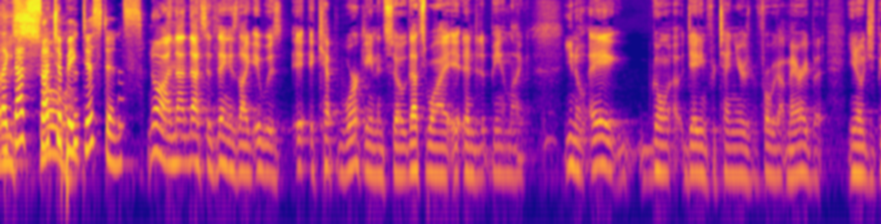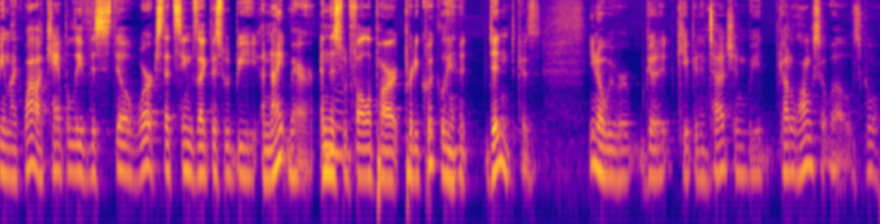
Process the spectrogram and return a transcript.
Like was that's such a big distance. No, and that, that's the thing is like it was it, it kept working, and so that's why it ended up being like, you know, a going uh, dating for ten years before we got married, but you know, just being like, wow, I can't believe this still works. That seems like this would be a nightmare, and this would fall apart pretty quickly, and it didn't because, you know, we were good at keeping in touch, and we got along so well. It was cool.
